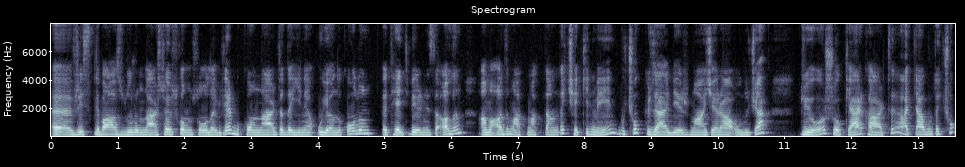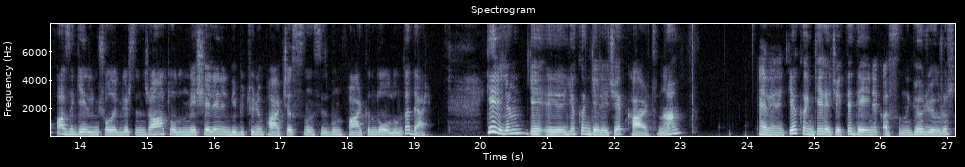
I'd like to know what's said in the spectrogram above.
e, riskli bazı durumlar söz konusu olabilir. Bu konularda da yine uyanık olun, tedbirinizi alın ama adım atmaktan da çekinmeyin. Bu çok güzel bir macera olacak diyor Joker kartı. Hatta burada çok fazla gerilmiş olabilirsiniz. Rahat olun, neşelenin, bir bütünün parçasısınız siz bunun farkında olun da der. Gelelim e, yakın gelecek kartına. Evet yakın gelecekte değnek asını görüyoruz.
